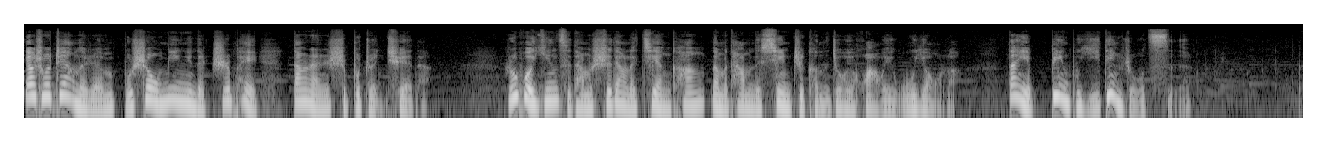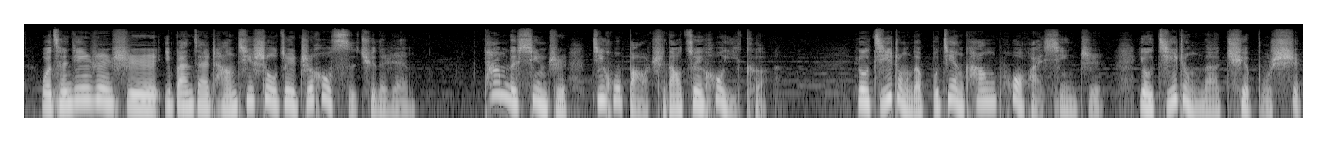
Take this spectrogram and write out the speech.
要说这样的人不受命运的支配，当然是不准确的。如果因此他们失掉了健康，那么他们的性质可能就会化为乌有了。但也并不一定如此。我曾经认识一般在长期受罪之后死去的人，他们的性质几乎保持到最后一刻。有几种的不健康破坏性质，有几种呢却不是。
